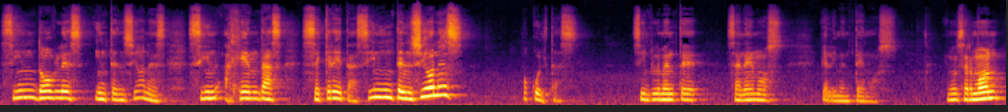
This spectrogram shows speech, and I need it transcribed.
sin dobles intenciones, sin agendas secretas, sin intenciones ocultas. Simplemente sanemos y alimentemos. En un sermón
